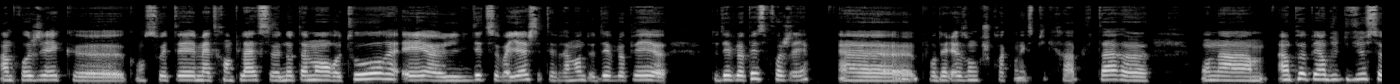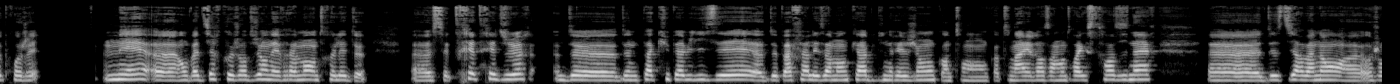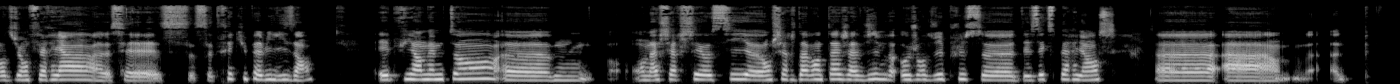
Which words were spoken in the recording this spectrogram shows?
un projet que qu'on souhaitait mettre en place, notamment en retour. Et l'idée de ce voyage, c'était vraiment de développer de développer ce projet euh, pour des raisons que je crois qu'on expliquera plus tard. Euh, on a un peu perdu de vue ce projet, mais euh, on va dire qu'aujourd'hui on est vraiment entre les deux. c'est très très dur de, de ne pas culpabiliser, de pas faire les immanquables d'une région quand on quand on arrive dans un endroit extraordinaire. Euh, de se dire bah non aujourd'hui on fait rien c'est c'est très culpabilisant et puis en même temps, euh, on a cherché aussi, euh, on cherche davantage à vivre aujourd'hui plus euh, des expériences, à,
